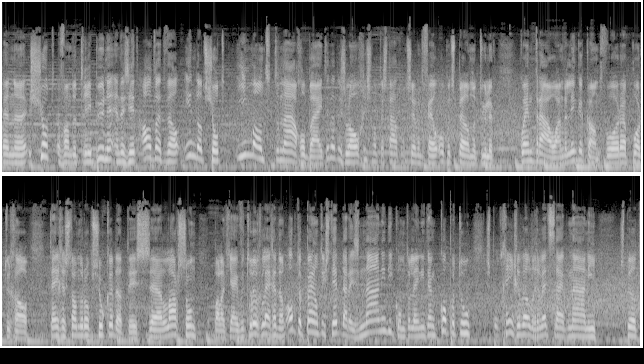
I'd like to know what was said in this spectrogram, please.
een uh, shot van de tribune. En er zit altijd wel in dat shot iemand te nagelbijten. Dat is logisch, want er staat ontzettend veel op het spel natuurlijk. Quentrao aan de linkerkant voor uh, Portugal. Tegenstander opzoeken, dat is uh, Larsson. Balletje even terugleggen. Dan op de penalty stip, daar is Nani. Die komt alleen niet aan koppen toe. Speelt geen geweldige wedstrijd, Nani. Speelt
